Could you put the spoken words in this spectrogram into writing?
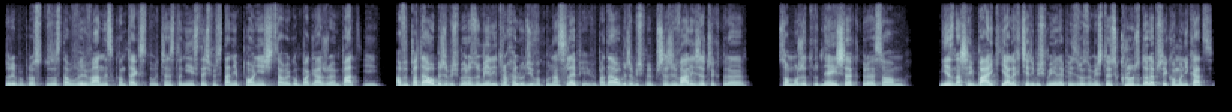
który po prostu został wyrwany z kontekstu. Często nie jesteśmy w stanie ponieść całego bagażu empatii, a wypadałoby, żebyśmy rozumieli trochę ludzi wokół nas lepiej. Wypadałoby, żebyśmy przeżywali rzeczy, które są może trudniejsze, które są nie z naszej bajki, ale chcielibyśmy je lepiej zrozumieć. To jest klucz do lepszej komunikacji.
